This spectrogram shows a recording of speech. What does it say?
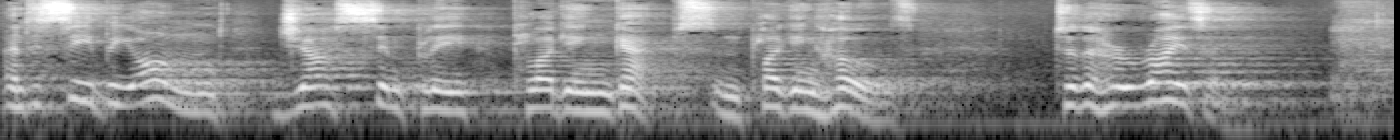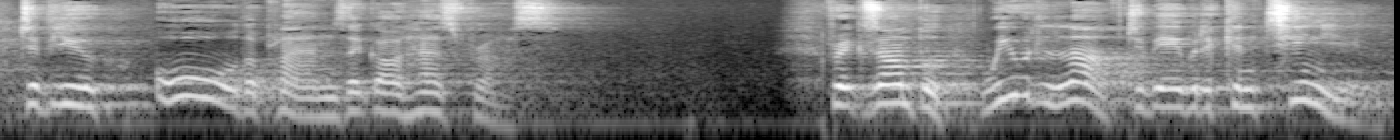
and to see beyond just simply plugging gaps and plugging holes to the horizon to view all the plans that God has for us. For example, we would love to be able to continue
